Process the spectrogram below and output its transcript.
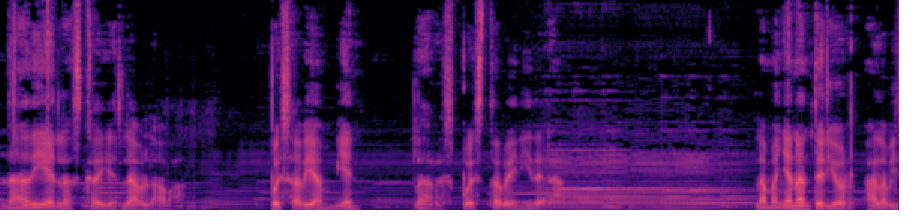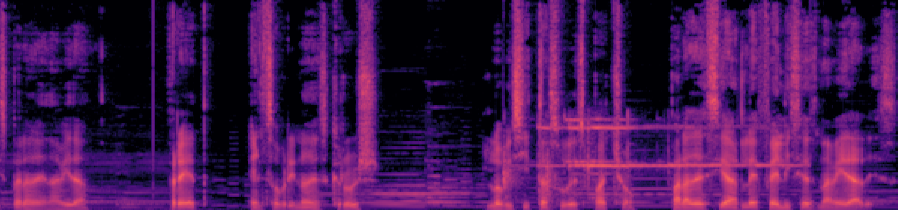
Nadie en las calles le hablaba, pues sabían bien la respuesta venidera. La mañana anterior a la víspera de Navidad, Fred, el sobrino de Scrooge, lo visita a su despacho para desearle felices Navidades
